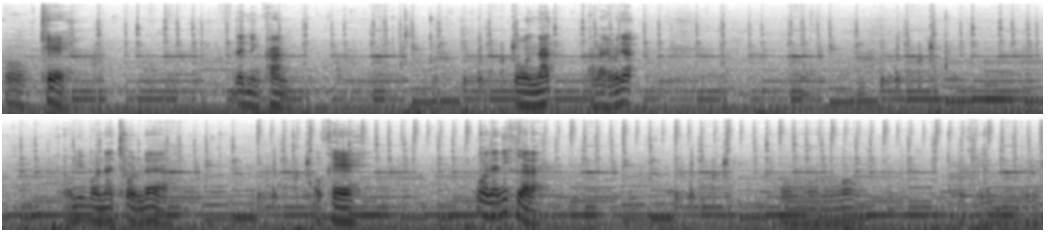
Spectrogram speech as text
โอเค ได้หนึ่งพันโบนัสอะไรวะเนี่ยเขามีโบนัสชนด้วยอะ โอเคโบนัสนี่คืออะไรโอ้โอเคไปเลย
